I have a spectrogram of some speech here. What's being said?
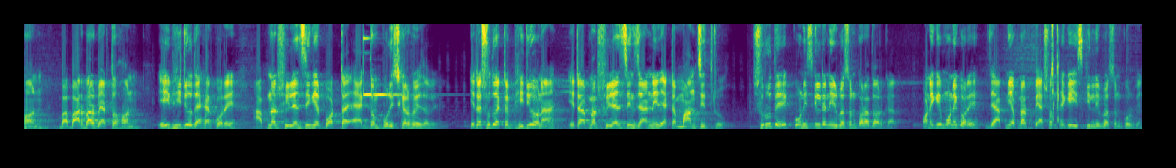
হন বা বারবার ব্যর্থ হন, এই ভিডিও দেখার পরে আপনার ফ্রিল্যান্সিংয়ের পথটা একদম পরিষ্কার হয়ে যাবে। এটা শুধু একটা ভিডিও না, এটা আপনার ফ্রিল্যান্সিং জার্নির একটা মানচিত্র। শুরুতে কোন স্কিলটা নির্বাচন করা দরকার? অনেকেই মনে করে যে আপনি আপনার প্যাশন থেকে স্কিল নির্বাচন করবেন।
